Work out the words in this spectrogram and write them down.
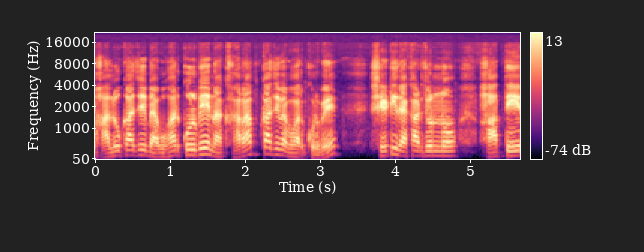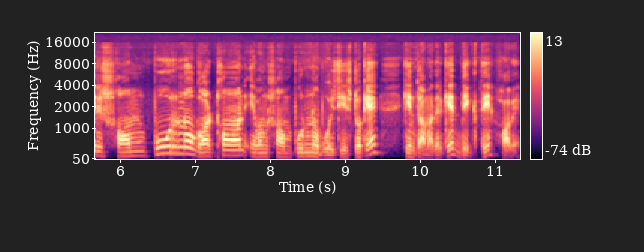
ভালো কাজে ব্যবহার করবে না খারাপ কাজে ব্যবহার করবে? সেটি দেখার জন্য হাতের সম্পূর্ণ গঠন এবং সম্পূর্ণ বৈশিষ্ট্যকে কিন্তু আমাদেরকে দেখতে হবে।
